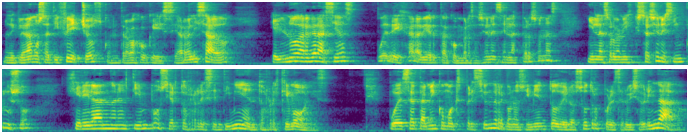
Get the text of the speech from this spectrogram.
nos declaramos satisfechos con el trabajo que se ha realizado, el no dar gracias puede dejar abiertas conversaciones en las personas y en las organizaciones incluso generando en el tiempo ciertos resentimientos, resquemores. Puede ser también como expresión de reconocimiento de los otros por el servicio brindado,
